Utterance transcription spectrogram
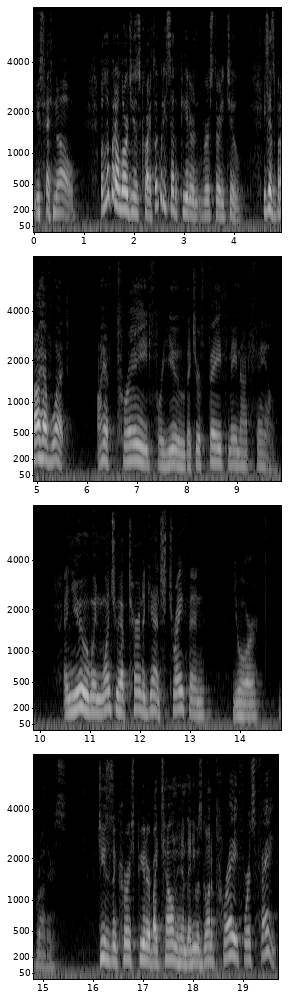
You said no. But look what our Lord Jesus Christ, look what he said to Peter in verse 32. He says, But I have what? I have prayed for you that your faith may not fail. And you, when once you have turned again, strengthen your brothers. Jesus encouraged Peter by telling him that he was going to pray for his faith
